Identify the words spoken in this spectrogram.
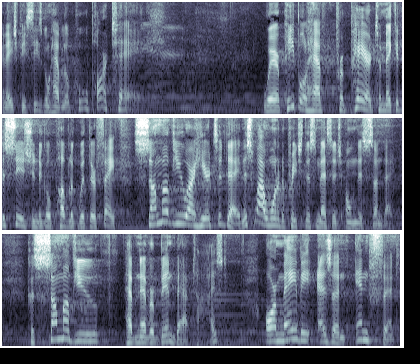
and HPC is going to have a little pool party. where people have prepared to make a decision to go public with their faith. Some of you are here today. This is why I wanted to preach this message on this Sunday, because some of you have never been baptized, or maybe as an infant,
